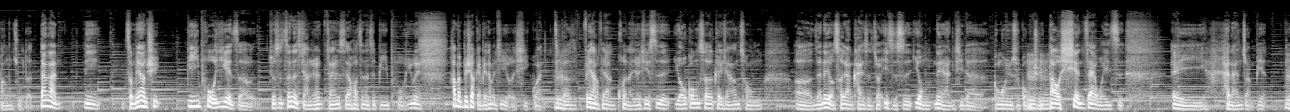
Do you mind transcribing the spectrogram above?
帮助的。当然，你怎么样去？逼迫业者就是真的讲句讲句实在话，真的是逼迫，因为他们必须要改变他们既有的习惯，这个非常非常困难。尤其是油公车，可以想象从呃人类有车辆开始，就一直是用内燃机的公共运输工具，到现在为止，诶很难转变。对，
